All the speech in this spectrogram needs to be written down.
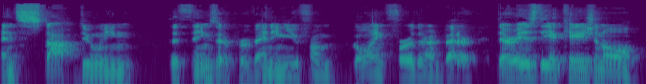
and stop doing the things that are preventing you from going further and better. There is the occasional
